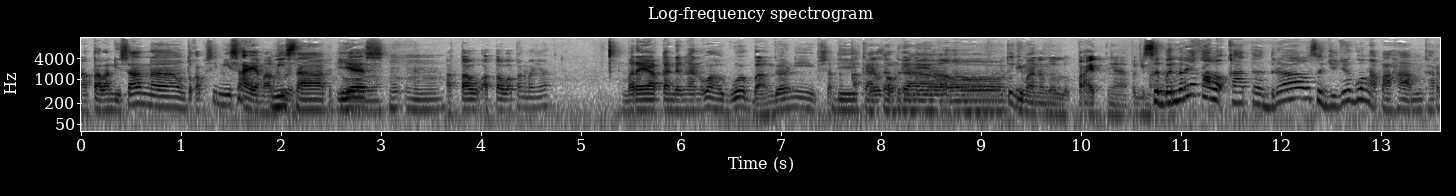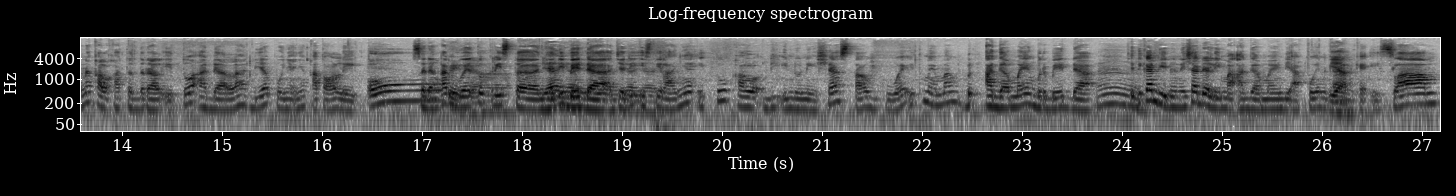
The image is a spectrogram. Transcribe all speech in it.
Natalan di sana untuk apa sih misa ya malah Misa betul. Yes. Mm-mm. atau atau apa namanya merayakan dengan wah gue bangga nih bisa Di ke katedral ini Oh, Oh, itu kayak gimana gitu. dulu pride-nya apa gimana Sebenarnya kalau katedral sejujurnya gue nggak paham karena kalau katedral itu adalah dia punyanya Katolik. oh Sedangkan gue beda. itu Kristen, Ya, jadi ya, beda. ya, ya, jadi ya, ya. istilahnya itu kalau di Indonesia, setahu gue itu memang agama yang berbeda. Hmm. Jadi kan di Indonesia ada lima agama yang diakuin kan, Ya. kayak Islam,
